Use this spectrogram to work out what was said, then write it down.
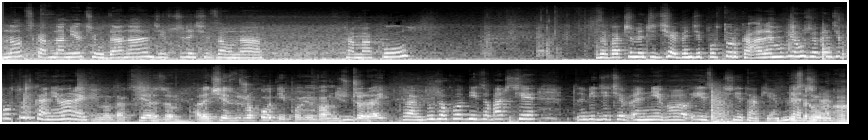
Nocka w namiocie udana. Dziewczyny siedzą na hamaku. Zobaczymy, czy dzisiaj będzie powtórka, ale mówią, że będzie powtórka, nie Marek? No tak twierdzą. Ale dzisiaj jest dużo chłodniej, powiem wam, niż wczoraj. Tak, dużo chłodniej. Zobaczcie, widzicie, niebo jest właśnie takie, Jest mleczne. A,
